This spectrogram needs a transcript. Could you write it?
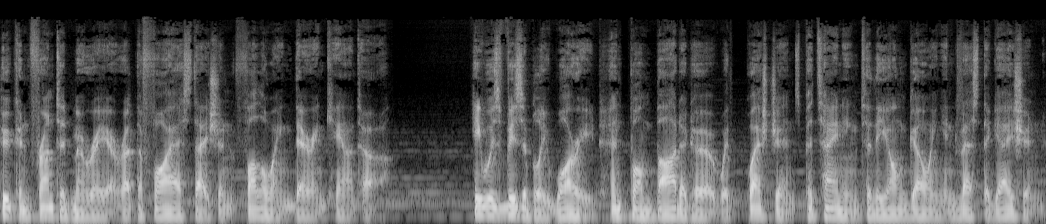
who confronted Maria at the fire station following their encounter. He was visibly worried and bombarded her with questions pertaining to the ongoing investigation,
